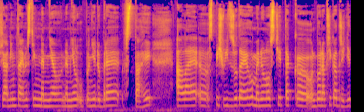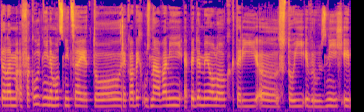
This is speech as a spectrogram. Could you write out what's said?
žádným tajemstvím, neměl, neměl úplně dobré vztahy, ale uh, spíš víc do té jeho minulosti, tak uh, on byl například ředitelem fakultní nemocnice, je to, řekla bych, uznávaný epidemiolog, který uh, stojí i v různých, i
